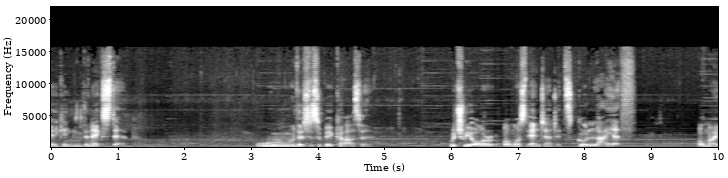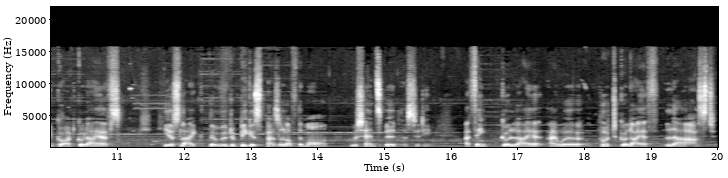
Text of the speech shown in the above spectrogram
Taking the next step. Ooh, this is a big castle. Which we all almost entered. It's Goliath. Oh my god, Goliath's here's like the, the biggest puzzle of them all. Whose hands built the city? I think Goliath I will put Goliath last.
